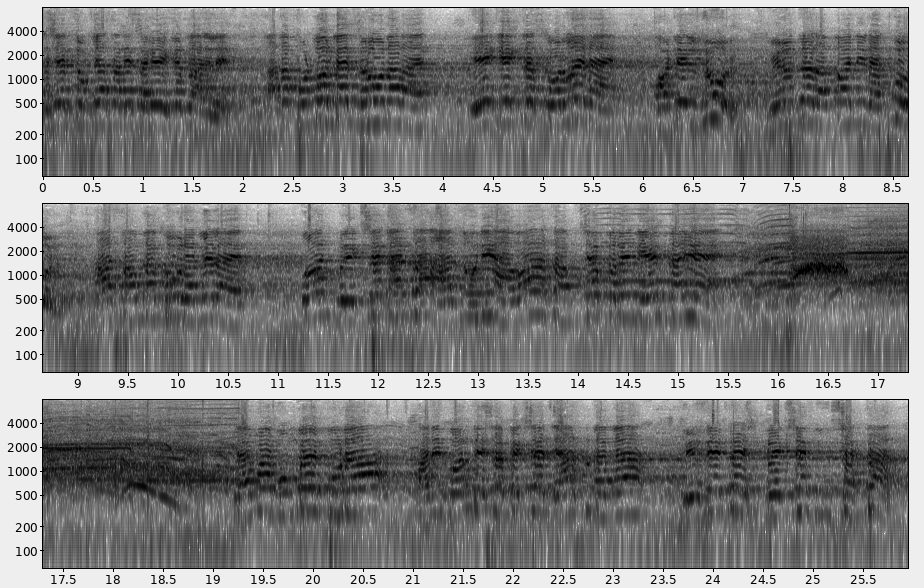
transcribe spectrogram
तसे तुमच्यासाठी सगळे एकत्र आलेले आता फुटबॉल मॅच सुरू होणार आहे. एक एक तर स्कोरलाईन आहे. हॉटेल नूर विरुद्ध रब्बानी नागपूर. हा सामना खूप रंगलेला आहे. पण प्रेक्षकांचा अजूनही आवाज आमच्यापर्यंत येत नाही आहे त्यामुळे मुंबई पुणे आणि परदेशापेक्षा जास्त त्यांना मिरजेचे प्रेक्षक शकतात.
